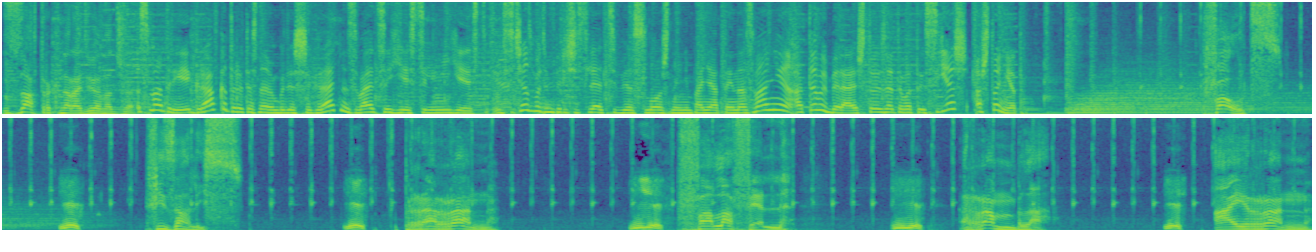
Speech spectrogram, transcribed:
завтрак на радио Energy. Смотри, игра, в которой ты с нами будешь играть, называется «Есть или не есть». Сейчас будем перечислять тебе сложные непонятные названия, а ты выбираешь, что из этого ты съешь, а что нет. Фауц. Есть, Физалис. Есть, Праран. не есть, Фалафель. не есть, Рамбла. есть, Айран.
